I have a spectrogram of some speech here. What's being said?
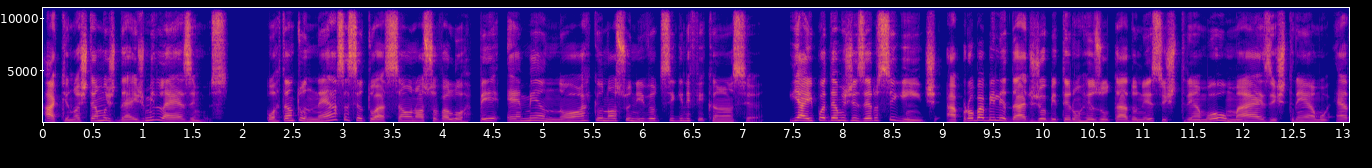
Aqui nós temos 10 milésimos. Portanto, nessa situação, nosso valor p é menor que o nosso nível de significância. E aí podemos dizer o seguinte, a probabilidade de obter um resultado nesse extremo ou mais extremo é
